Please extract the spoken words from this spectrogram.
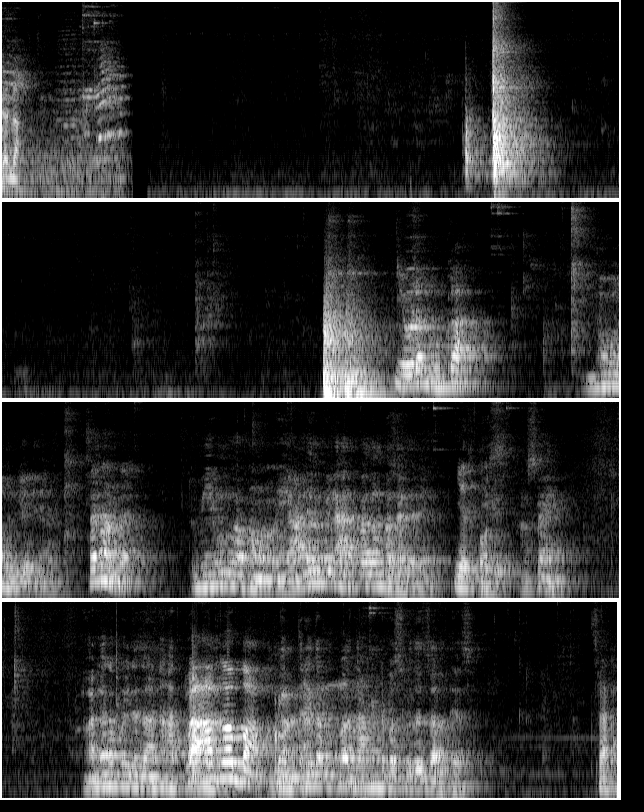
चला. एवढा भुका न बोलून गेले. काय सांगताय तुम्ही येऊन आल्यावर पहिले हात पाय बसायचं रे. Boss. असं आहे. आलं का पहिलं जाणं हात अगं बापरे. नंतर एकदा आपण पाच दहा मिनिटं बसलं तर चालते असं. चला.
